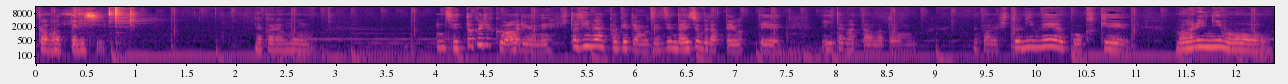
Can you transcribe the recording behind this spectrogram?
捕まってるし。だからもう説得力はあるよね。人に迷惑かけても全然大丈夫だったよって言いたかったんだと思うだか人に迷惑をかけ周りにも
